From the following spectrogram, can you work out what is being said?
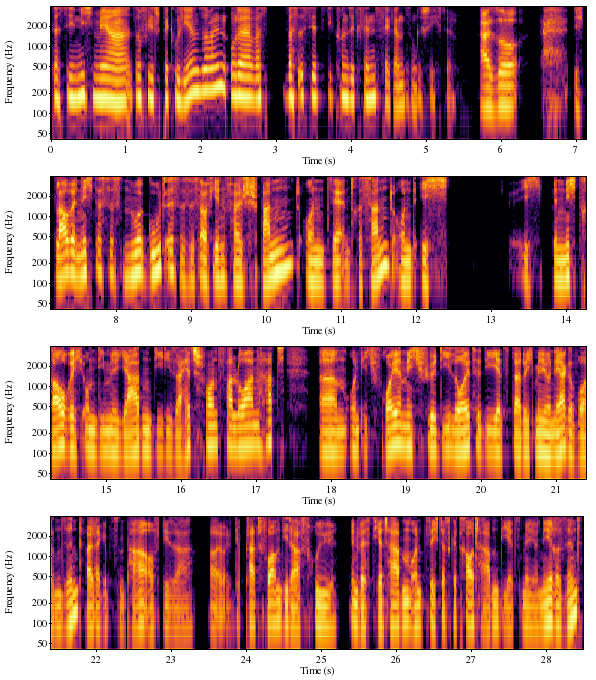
dass sie nicht mehr so viel spekulieren sollen? Oder was, was ist jetzt die Konsequenz der ganzen Geschichte? Also, ich glaube nicht, dass es nur gut ist. Es ist auf jeden Fall spannend und sehr interessant und ich ich bin nicht traurig um die Milliarden, die dieser Hedgefonds verloren hat. Ähm, und ich freue mich für die Leute, die jetzt dadurch Millionär geworden sind, weil da gibt es ein paar auf dieser äh, die Plattform, die da früh investiert haben und sich das getraut haben, die jetzt Millionäre sind.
